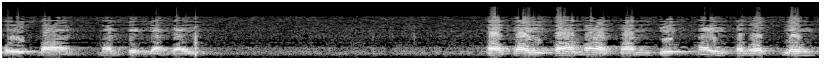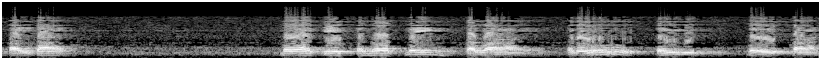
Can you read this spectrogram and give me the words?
เบิกบานมันเป็นอย่างไรถ้าใครสามารถทำจิตให้สงบลงไปได้ เมื่อจิตสงบนิ่งสว่าง รู้ตื่นเบิกบาน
